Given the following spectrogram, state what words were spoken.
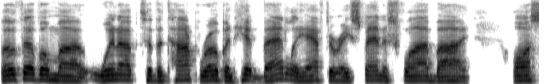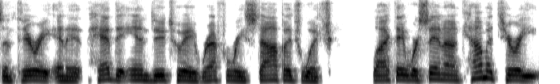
Both of them uh, went up to the top rope and hit badly after a Spanish fly by Austin Theory, and it had to end due to a referee stoppage, which, like they were saying on commentary,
